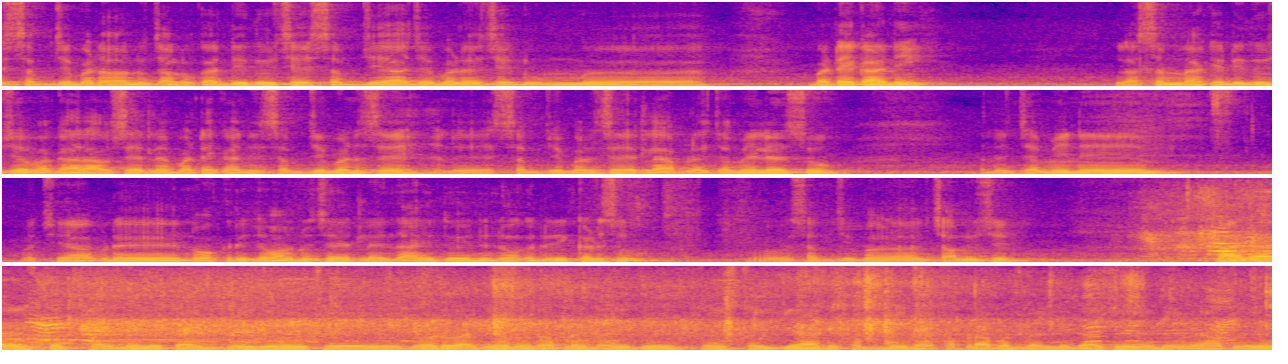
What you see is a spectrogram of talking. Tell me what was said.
સબ્જી બનાવવાનું ચાલુ કરી દીધું છે. સબ્જી આજે બને છે ડુંગ, બટેકાની. લસણ નાખી દીધું છે, વઘાર આવશે એટલે બટેકાની સબ્જી બનશે અને સબ્જી બનશે એટલે આપણે જમી લેશું. અને જમીને પછી આપણે નોકરી જવાનું છે એટલે નાહી ધોઈને નોકરી નીકળશું. સબ્જી બનાવવાનું ચાલુ છે. હા ગાઈસ તો ફાઇનલી ટાઈમ થઈ ગયો છે દોઢ વાગ્યાનો ને આપણે નાહી ધોઈને ફ્રેશ થઈ ગયા અને કંપનીના કપડાં પણ લઈ લીધા છે અને હવે આપણે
